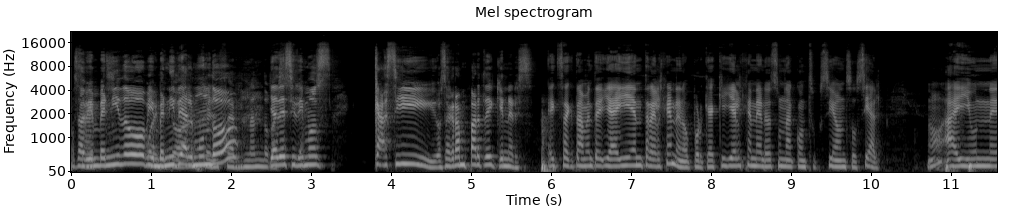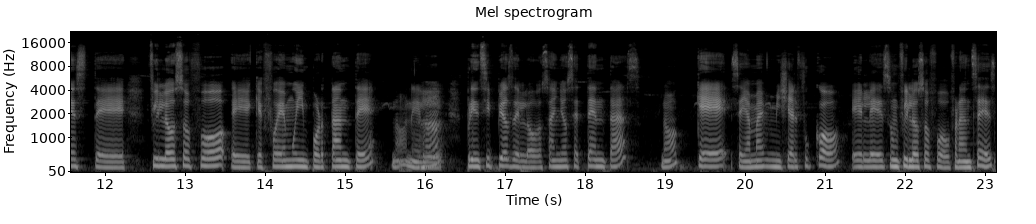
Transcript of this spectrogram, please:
O sea, bienvenido, bienvenida Juanito al mundo. Fernando Ya decidimos casi, o sea, gran parte de quién eres. Exactamente, y ahí entra el género, porque aquí ya el género es una construcción social. ¿No? Hay un este, filósofo eh, que fue muy importante, ¿no? En el principios de los años 70, ¿no? Que se llama Michel Foucault. Él es un filósofo francés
